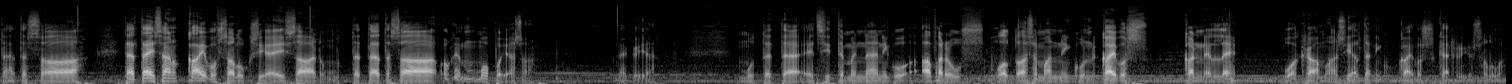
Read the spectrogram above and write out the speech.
Täältä saa... Täältä ei saanut kaivosaluksia, ei saanut, mutta täältä saa... Okei, okay, mopoja saa. Näköjään. Mutta että, et sitten mennään niinku avaruushuoltoaseman niinku kaivoskannelle vuokraamaan sieltä niin kaivoskärry, jos haluaa.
